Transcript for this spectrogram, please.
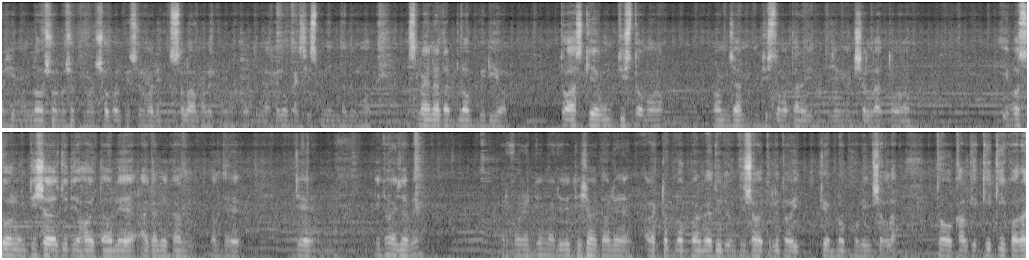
রহিম। আল্লাহ সর্বশক্তিমান সকল কিছুর মালিক। আসসালামু আলাইকুম রহমতুল্লাহ। হ্যালো গাইস ইসমি ইমদাদুল হক ব্লগ ভিডিও তো আজকে উনত্রিশতম রমজান, উনত্রিশতম তারিখ হতে যাবে ইনশাল্লাহ তো এবছর উনত্রিশে যদি হয় তাহলে আগামীকাল বলতে যে ঈদ হয়ে যাবে, এরপরের দিন আর যদি তিরিশে হয় তাহলে আর একটা ব্লগ বাড়বে আর যদি উনত্রিশে হয় তাহলে তো ঈদকে ব্লগ হবে ইনশাল্লাহ। তো কালকে কি কি করা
